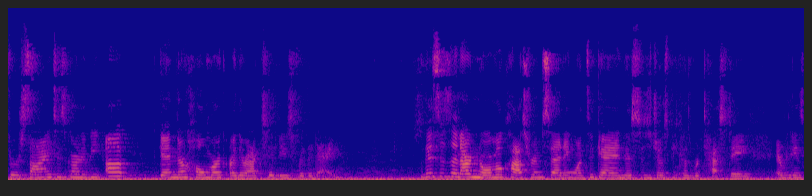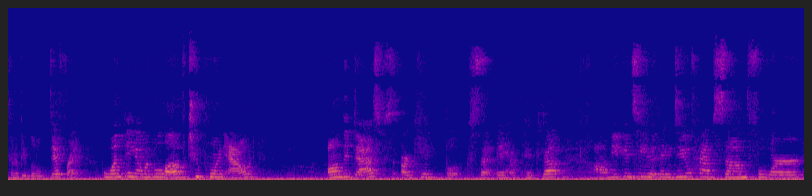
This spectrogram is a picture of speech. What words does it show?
for science is going to be up. Again, their homework or their activities for the day. So this isn't our normal classroom setting. Once again, this is just because we're testing. Everything's gonna be a little different. But one thing I would love to point out, on the desks are kid books that they have picked up um, you can see that they do have some for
